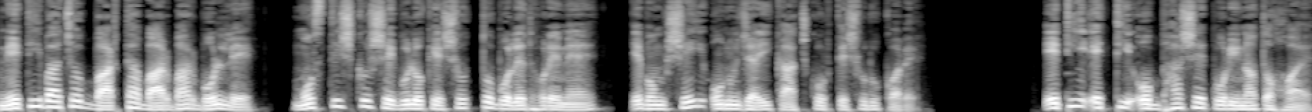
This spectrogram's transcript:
নেতিবাচক বার্তা বারবার বললে, মস্তিষ্ক সেগুলোকে সত্য বলে ধরে নেয় এবং সেই অনুযায়ী কাজ করতে শুরু করে। এটি একটি অভ্যাসে পরিণত হয়,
